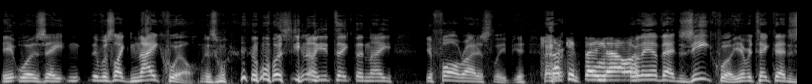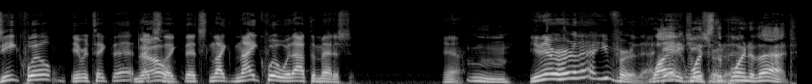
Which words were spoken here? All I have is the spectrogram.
It was a. It was like Nyquil. Is what it was. You know, you take the night, you fall right asleep. You, Second, Ben Maller. or they have that ZzzQuil. You ever take that ZzzQuil? You ever take that? No. That's like that's like Nyquil without the medicine. Yeah. Hmm. You never heard of that? You've heard of that. Why? Danny What's the of point of that? That.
